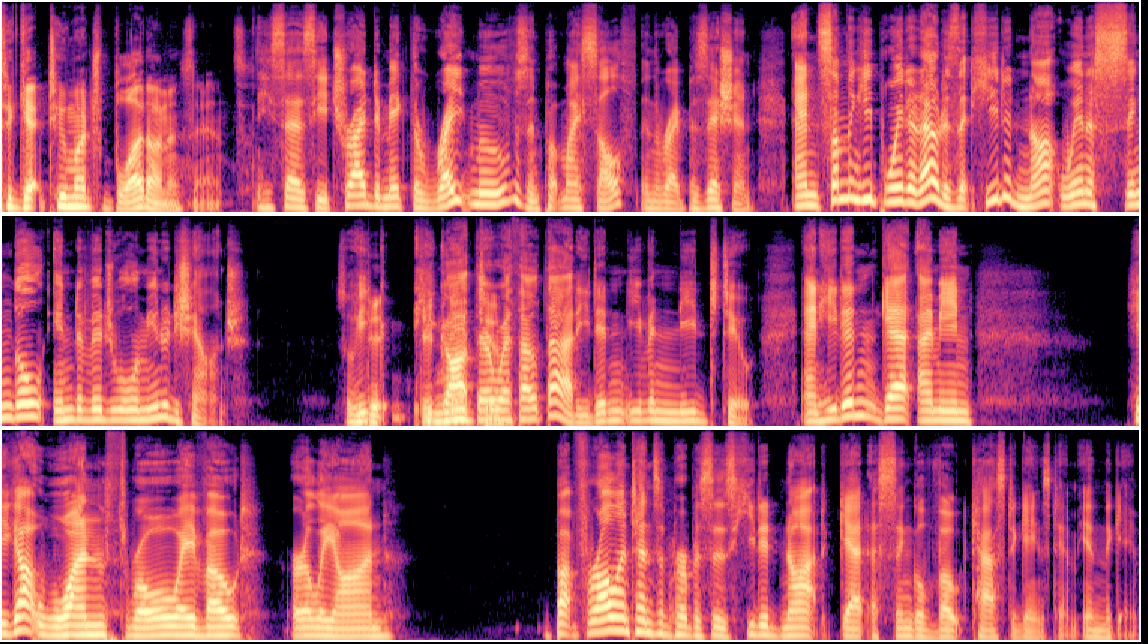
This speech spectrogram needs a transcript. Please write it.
to get too much blood on his hands. He says he tried to make the right moves and put myself in the right position. And something he pointed out is that he did not win a single individual immunity challenge. So he Did- he didn't got there to. without that. He didn't even need to. And he didn't get I mean he got one throwaway vote early on. But for all intents and purposes, he did not get a single vote cast against him in the game.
